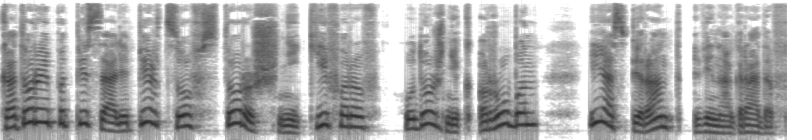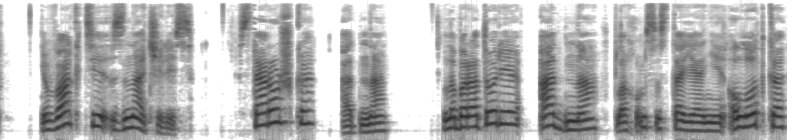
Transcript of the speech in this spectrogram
который подписали Перцов, сторож Никифоров, художник Рубан и аспирант Виноградов. В акте значились «Сторожка – одна», Лаборатория одна в плохом состоянии. Лодка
